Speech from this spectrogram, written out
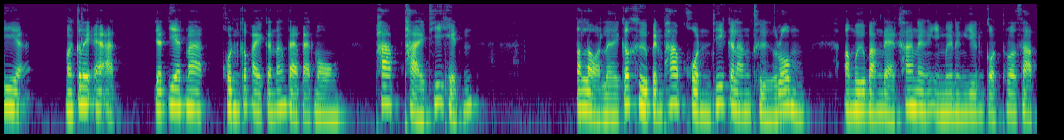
ที่อะมันก็เลยแออัดยัดเยียดมาก คนก็ไปกันตั้งแต่8ปดโมง ภาพถ่ายที่เห็นตลอดเลยก็คือเป็นภาพคนที่กำลังถือร่ม เอามือบังแดดข้างหนึ่งอีกมือหนึ่งยืนกดโทรศัพท์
